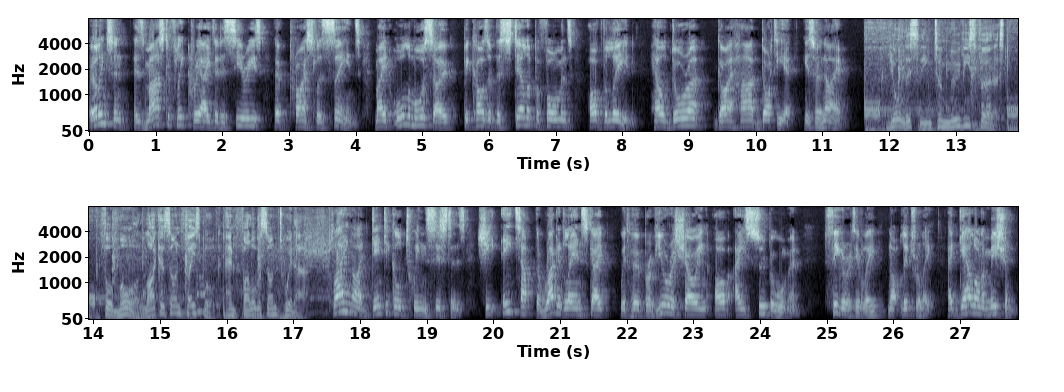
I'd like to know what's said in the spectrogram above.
Erlingsson has masterfully created a series of priceless scenes, made all the more so because of the stellar performance of the lead. Halldóra Geirharðsdóttir is her name. You're listening to Movies First. For more, like us on Facebook and follow us on Twitter. Playing identical twin sisters, she eats up the rugged landscape with her bravura showing of a superwoman figuratively, not literally, a gal on a mission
